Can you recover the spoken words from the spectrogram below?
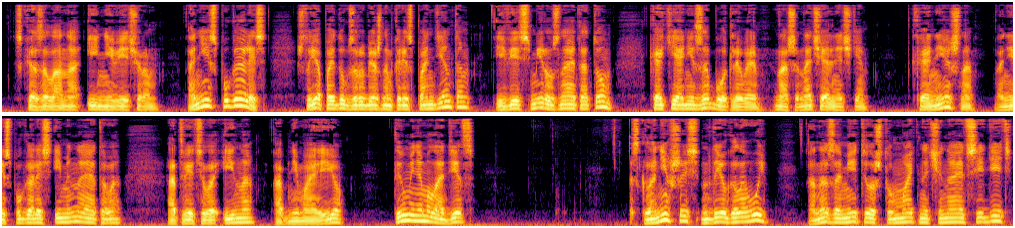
— сказала она Инне вечером, — «они испугались, что я пойду к зарубежным корреспондентам, и весь мир узнает о том, какие они заботливые, наши начальнички». «Конечно, они испугались именно этого», — ответила Инна, обнимая ее. Ты у меня молодец. Склонившись над ее головой, она заметила, что мать начинает сидеть.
